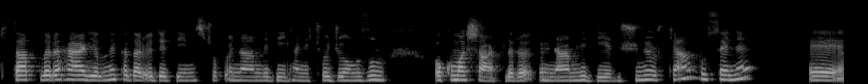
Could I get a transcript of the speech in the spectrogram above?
kitapları her yıl ne kadar ödediğimiz çok önemli değil. Hani çocuğumuzun okuma şartları önemli diye düşünürken bu sene e,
